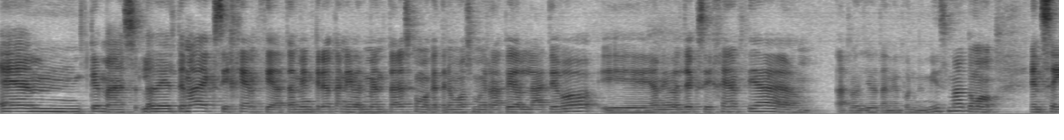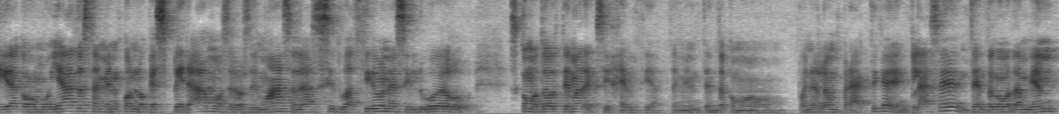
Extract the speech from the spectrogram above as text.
Em, ¿Qué más? Lo del tema de exigencia, también creo que a nivel mental es como que tenemos muy rápido el látigo y a nivel de exigencia hablo yo también por mí misma, como enseguida como muy atos también con lo que esperamos de los demás de las situaciones y luego es como todo el tema de exigencia. También intento como ponerlo en práctica y en clase, intento como también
